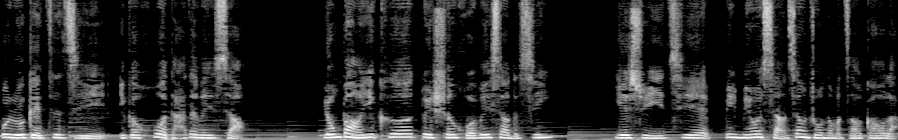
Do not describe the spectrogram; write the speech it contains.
不如给自己一个豁达的微笑，永葆一颗对生活微笑的心。也许一切并没有想象中那么糟糕了。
